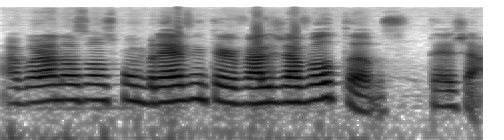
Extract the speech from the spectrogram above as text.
Agora nós vamos para um breve intervalo e já voltamos. Até já.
